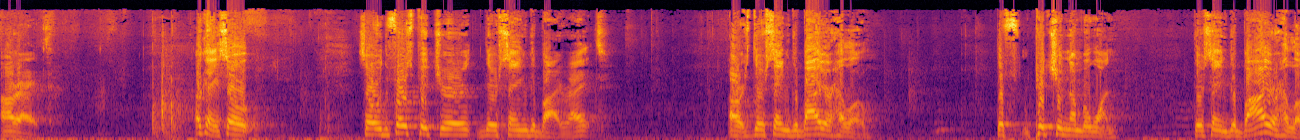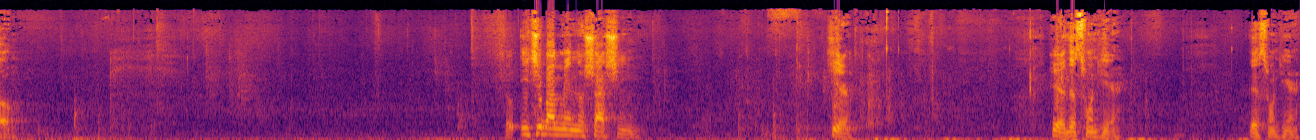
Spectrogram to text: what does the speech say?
All right. Okay, so so the first picture they're saying goodbye, right? Or they're saying goodbye or hello the f- picture number one. They're saying goodbye or hello. So ichiban men no shashin. Here. Here, this one here. This one here.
